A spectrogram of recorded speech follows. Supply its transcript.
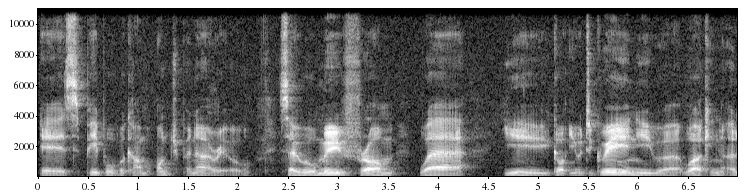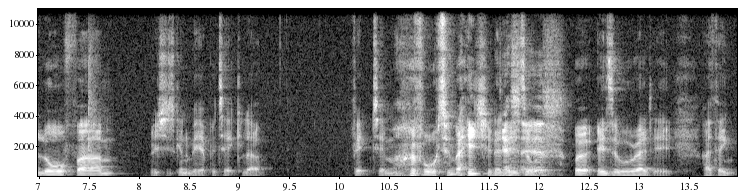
is people become entrepreneurial. So we'll move from where you got your degree and you were working at a law firm, which is going to be a particular victim of automation and Yes, is, it al- is. is already. I think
